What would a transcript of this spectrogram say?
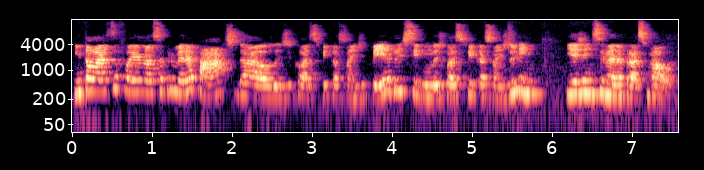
Então, essa foi a nossa primeira parte da aula de classificações de perdas, segundo as classificações do Lean, e a gente se vê na próxima aula.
